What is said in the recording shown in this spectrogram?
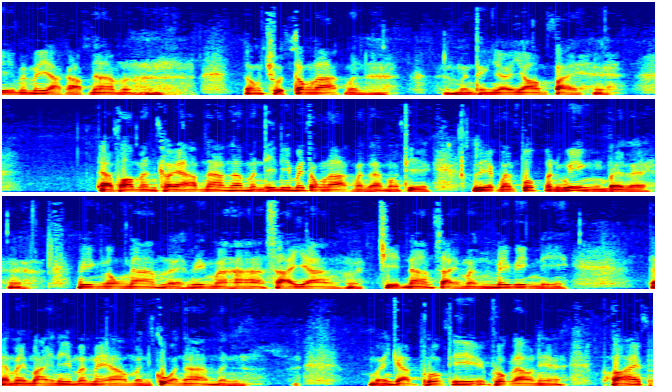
ดีๆ มันไม่อยากอาบน้ำต้องฉุดต้องลากมัน มันถึงจะยอมไป แต่พอมันเคยอาบน้ำแล้ว มันที่นี้ไม่ต้องลากมันแล้วบางทีเรียกมันปุ๊บมันวิ่งไปเลยวิ่งลงน้ำเลย วิ่งมาหาสายยาง ฉีดน้ำใส่มันไม่วิ่งหนี แต่ใหม่ๆนี้มันไม่เอา มันกลัวน้ำมัน เหมือนกับพวกที่พวกเราเนี่ย พอให้ไป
